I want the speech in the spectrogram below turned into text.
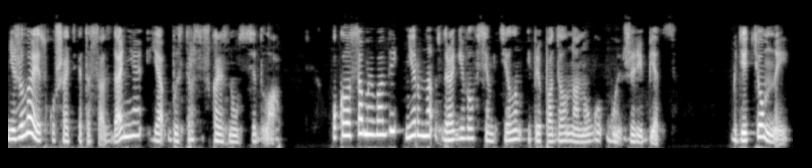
Не желая искушать это создание, я быстро соскользнул с седла. Около самой воды нервно вздрагивал всем телом и припадал на ногу мой жеребец. «Где темный?»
